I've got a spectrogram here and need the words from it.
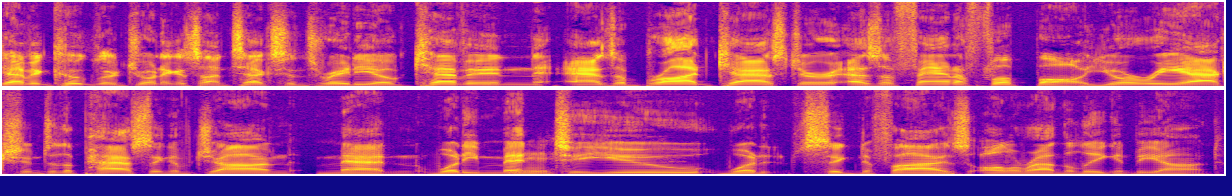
Kevin Kugler joining us on Texans Radio. Kevin, as a broadcaster, as a fan of football, your reaction to the passing of John Madden, what he meant mm. to you, what it signifies all around the league and beyond.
